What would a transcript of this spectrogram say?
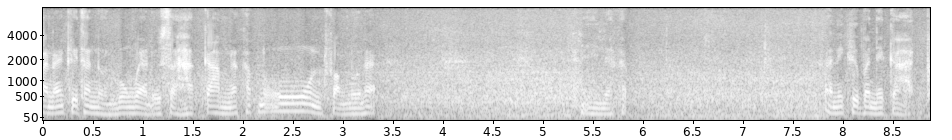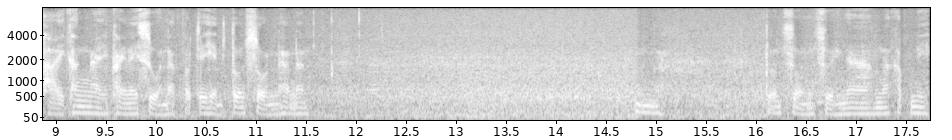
อันนั้นคือถนนวงแหวนอุตสาหกรรมนะครับนู่นฝั่งนู้นฮะนี่นะครับ อันนี้คือบรรยากาศภายข้างในภายในสวนนะก็จะเห็นต้นสนนะนั้นอืม ต้นสนสวยงามนะครับนี่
